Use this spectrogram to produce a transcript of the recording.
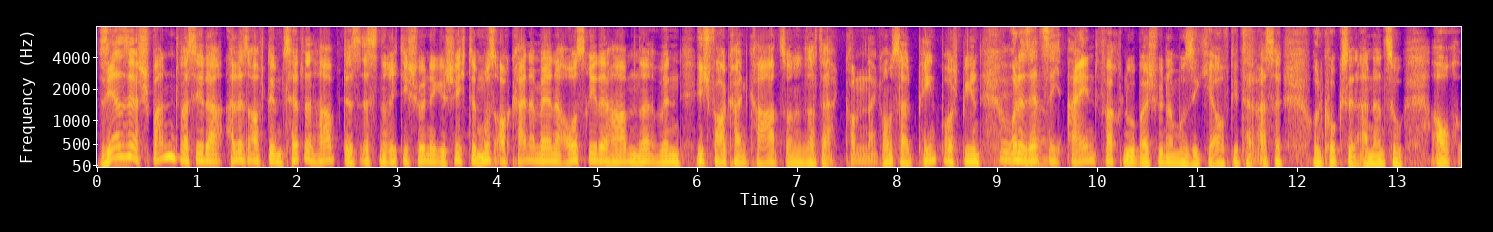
Sehr, sehr spannend, was ihr da alles auf dem Zettel habt. Das ist eine richtig schöne Geschichte. Muss auch keiner mehr eine Ausrede haben, ne? wenn ich fahre kein Kart, sondern sagt, ja, komm, dann kommst du halt Paintball spielen oder setz dich einfach nur bei schöner Musik hier auf die Terrasse und guckst den anderen zu. Auch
